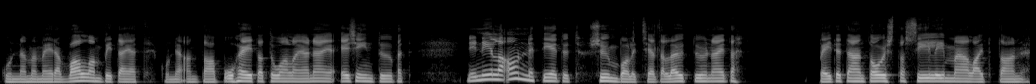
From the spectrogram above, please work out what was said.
kun nämä meidän vallanpitäjät, kun ne antaa puheita tuolla ja näin esiintyvät, niin niillä on ne tietyt symbolit. Sieltä löytyy näitä, peitetään toista silmää, laitetaan,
